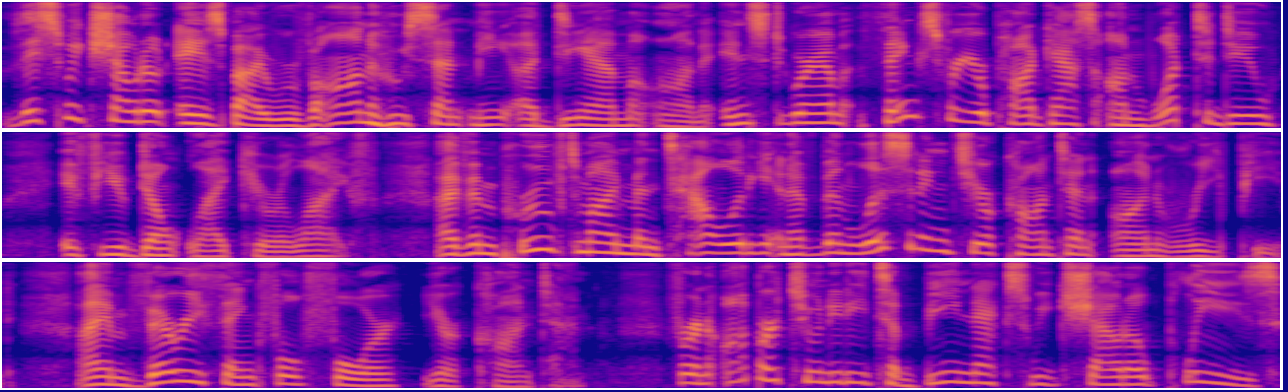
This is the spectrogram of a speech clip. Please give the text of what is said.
This week's shoutout is by Ruvan, who sent me a DM on Instagram. Thanks for your podcast on what to do if you don't like your life. I've improved my mentality and have been listening to your content on repeat. I am very thankful for your content. For an opportunity to be next week's shoutout, please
